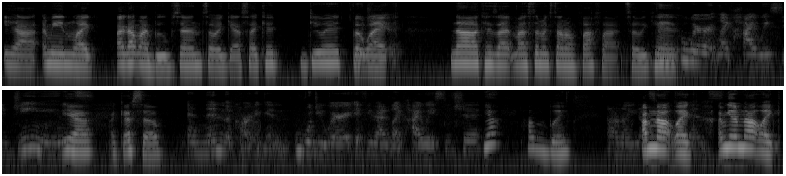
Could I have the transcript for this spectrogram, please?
Yeah, I mean, like, I got my boobs done, so I guess I could do it, but Would like, it? nah, cause I my stomach's not on flat flat, so we But you can't. could wear like high waisted jeans. Yeah, I guess so. And then the cardigan. Would you wear it if you had like high waisted shit? Yeah, probably. I don't know. You I'm not like. I mean, I'm not like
